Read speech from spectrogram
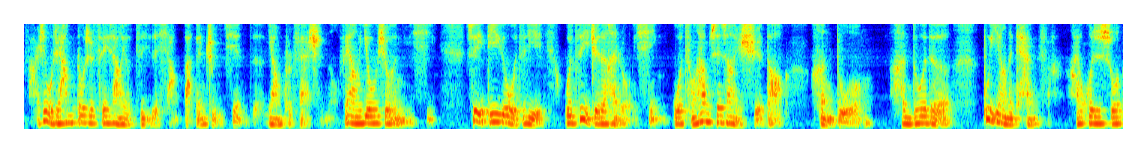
法，而且我觉得他们都是非常有自己的想法跟主见的 young professional，非常优秀的女性。所以第一个，我自己我自己觉得很荣幸，我从他们身上也学到很多很多的不一样的看法，还或者说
